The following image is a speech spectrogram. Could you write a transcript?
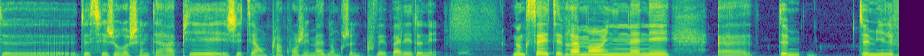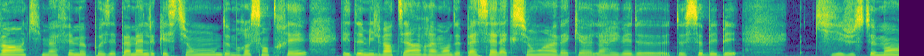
de, de séjour Ocean Therapy et j'étais en plein congé mat donc je ne pouvais pas les donner. Donc ça a été vraiment une année euh, de, 2020 qui m'a fait me poser pas mal de questions, de me recentrer, et 2021 vraiment de passer à l'action avec euh, l'arrivée de, ce bébé qui justement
